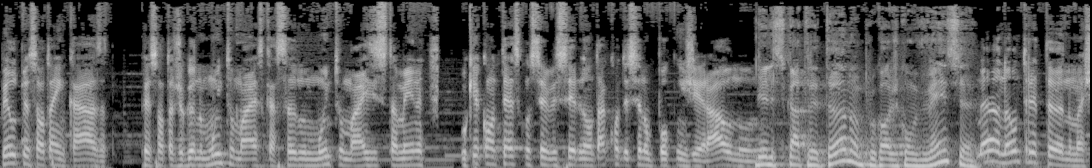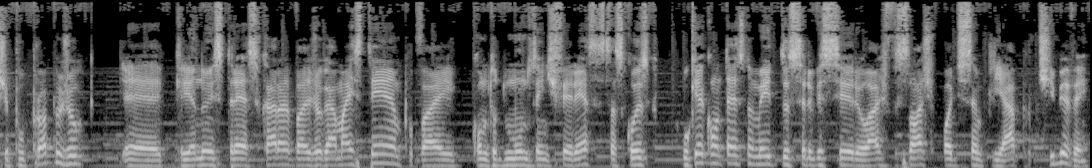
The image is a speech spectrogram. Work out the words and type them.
pelo pessoal tá em casa, o pessoal tá jogando muito mais, caçando muito mais, isso também, né? O que acontece com o serviceiro não tá acontecendo um pouco em geral no. E eles ficar tretando por causa de convivência? Não, não tretando, mas tipo, o próprio jogo é, criando um estresse. O cara vai jogar mais tempo, vai. Como todo mundo tem diferença, essas coisas. O que acontece no meio do serviceiro, eu acho, vocês não acham que pode se ampliar pro Tibia, velho?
